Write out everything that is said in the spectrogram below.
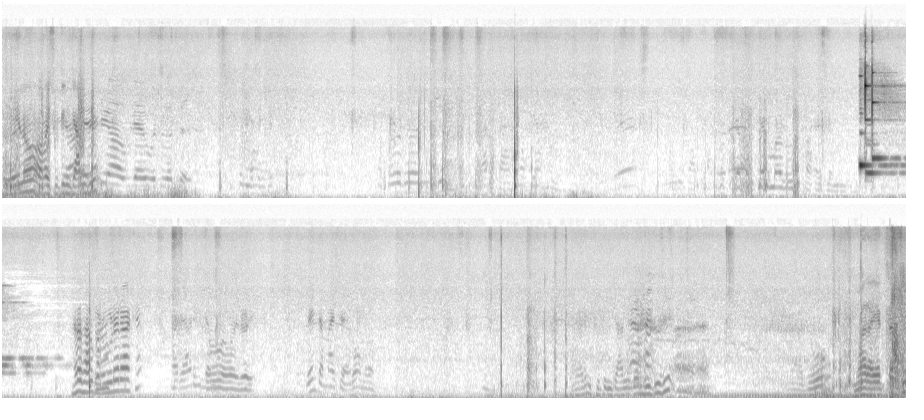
જોઈ લો હવે શૂટિંગ ચાલુ છે. રાખે? રોમ રોમ. મશીન ચાલુ કરી દીધું છે? જો મારા એક્ટર છે.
